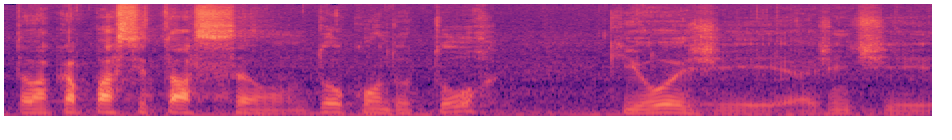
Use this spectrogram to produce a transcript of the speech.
Então, a capacitação do condutor que hoje a gente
